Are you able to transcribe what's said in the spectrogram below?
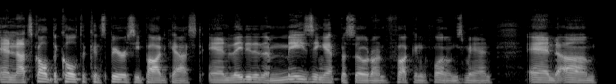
and that's called the Cult of Conspiracy podcast and they did an amazing episode on fucking clones man and um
